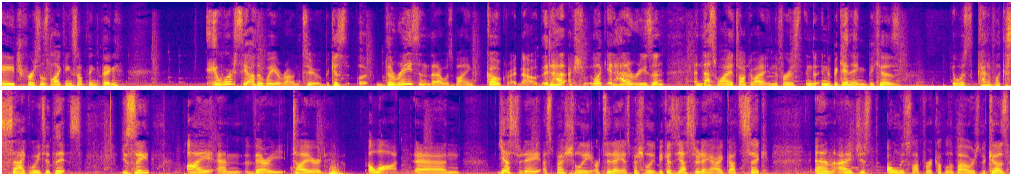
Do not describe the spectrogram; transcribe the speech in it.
age versus liking something thing, it works the other way around too, because uh, the reason that I was buying Coke right now, it had actually, like, it had a reason, and that's why I talked about it in the first, in the, in the beginning, because it was kind of like a segue to this. You see, I am very tired a lot, and yesterday especially, or today especially, because yesterday I got sick, and I just only slept for a couple of hours because.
